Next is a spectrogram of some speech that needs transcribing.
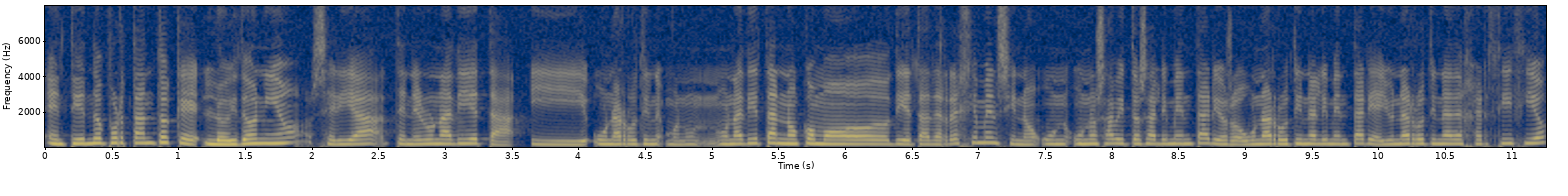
Entiendo, por tanto, que lo idóneo sería tener una dieta y una rutina, bueno, una dieta no como dieta de régimen, sino unos hábitos alimentarios o una rutina alimentaria y una rutina de ejercicio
